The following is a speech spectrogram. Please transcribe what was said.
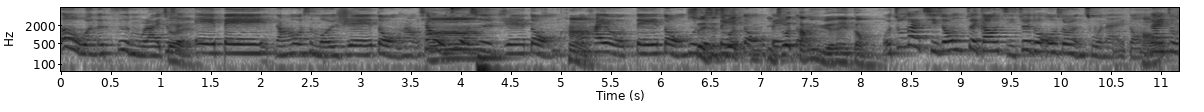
俄文的字母来，就是 A 杯，然后什么 J 栋，然后像我住的是 J 栋，然后还有 D 栋或者 B 栋。你住党羽的那栋？我住在其中最高级、最多欧洲人住的那一栋，那一栋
